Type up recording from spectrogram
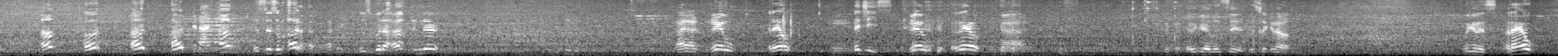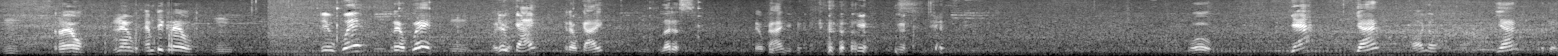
Ớt. Ớt. Ớt. Ớt. Cái này ớt. Let's do some ớt. Let's put a ớt in there. Đây là rêu. Reo. Veggies. Rêu. Reo. Okay, let's see it. Let's check it out. Look at this. Reo. Mm. Reo. Rêu. Em thích reo. Rêu quế. Mm. Reo quê. Rêu cái. Reo cái. Lettuce. Mm. Reo cái. Whoa. Giá. Giá. Bỏ vô. Giá. Okay.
